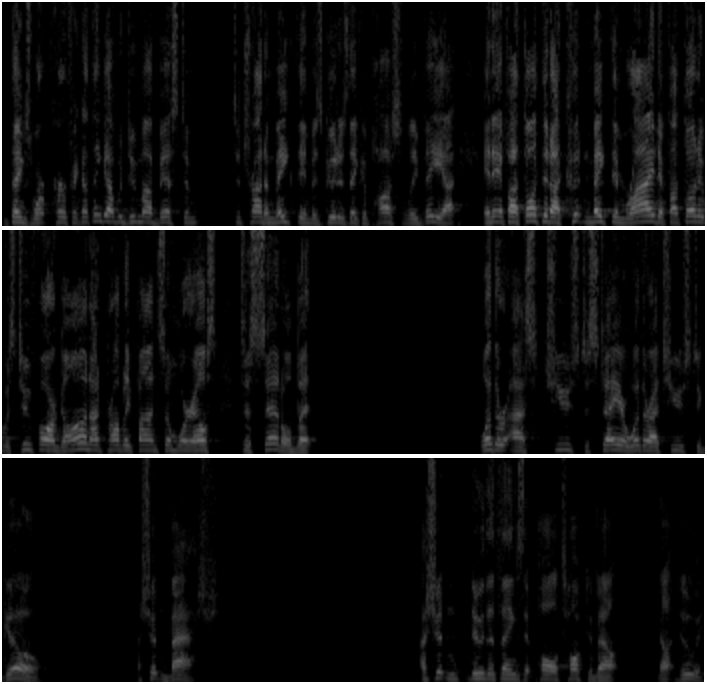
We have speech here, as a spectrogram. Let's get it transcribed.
and things weren't perfect, I think I would do my best to, to try to make them as good as they could possibly be. I, and if I thought that I couldn't make them right, if I thought it was too far gone, I'd probably find somewhere else to settle. But whether I choose to stay or whether I choose to go, I shouldn't bash. I shouldn't do the things that Paul talked about not doing.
